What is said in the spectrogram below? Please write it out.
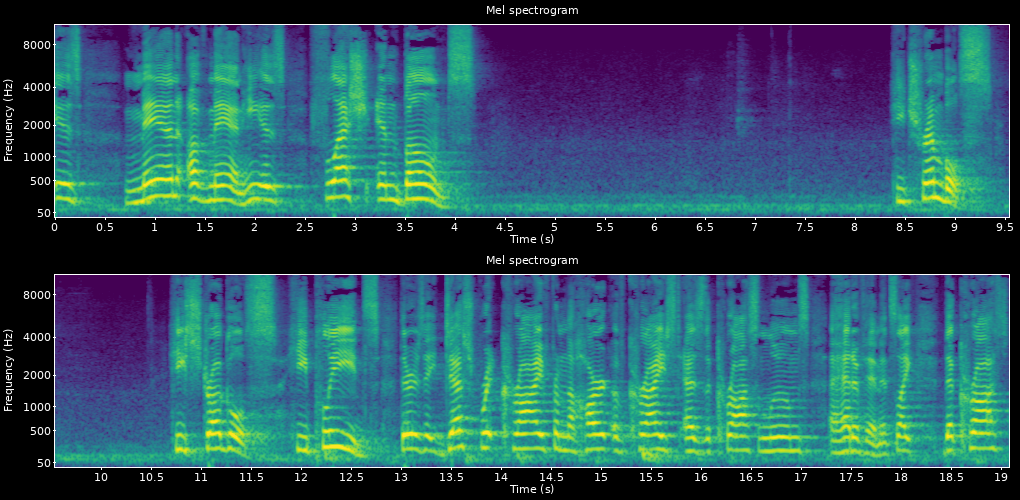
is man of man, he is flesh and bones. He trembles. He struggles. He pleads. There is a desperate cry from the heart of Christ as the cross looms ahead of him. It's like the cross,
